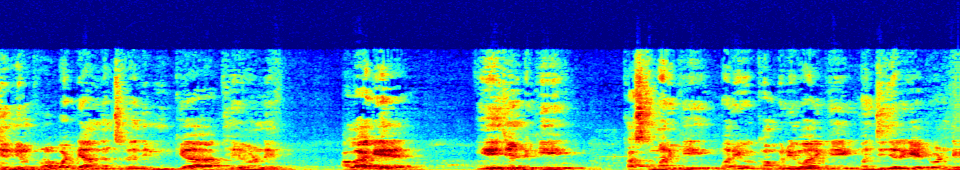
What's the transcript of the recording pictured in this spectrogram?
జెన్యున్ ప్రాపర్టీ అందించడం దీని ముఖ్య ధ్యేయం అండి. అలాగే ఏజెంట్కి కస్టమర్కి మరియు కంపెనీ వారికి మధ్య జరిగేటువంటి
